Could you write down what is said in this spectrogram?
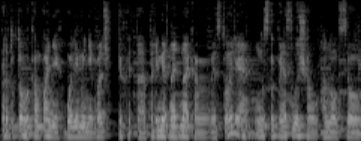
продуктовых компаниях более-менее больших это примерно одинаковая история. Насколько я слышал, оно все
